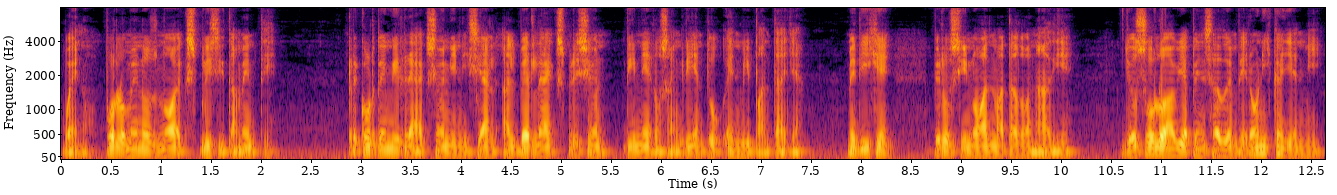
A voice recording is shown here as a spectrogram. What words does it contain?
Bueno, por lo menos no explícitamente. Recordé mi reacción inicial al ver la expresión dinero sangriento en mi pantalla. Me dije, pero si no han matado a nadie. Yo solo había pensado en Verónica y en mí.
